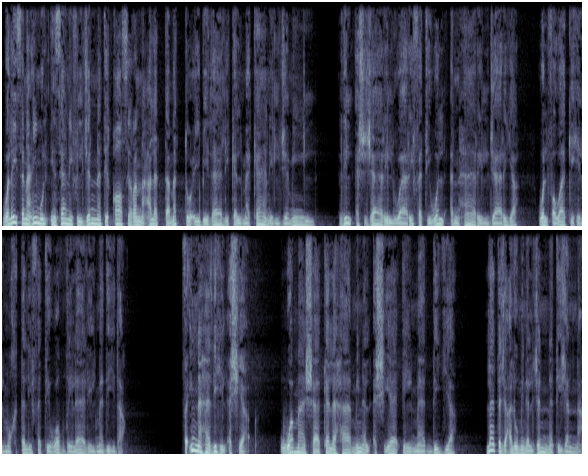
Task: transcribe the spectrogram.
وليس نعيم الإنسان في الجنة قاصرا على التمتع بذلك المكان الجميل ذي الأشجار الوارفة والأنهار الجارية والفواكه المختلفة والظلال المديدة. فإن هذه الأشياء وما شاكلها من الأشياء المادية لا تجعل من الجنة جنة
